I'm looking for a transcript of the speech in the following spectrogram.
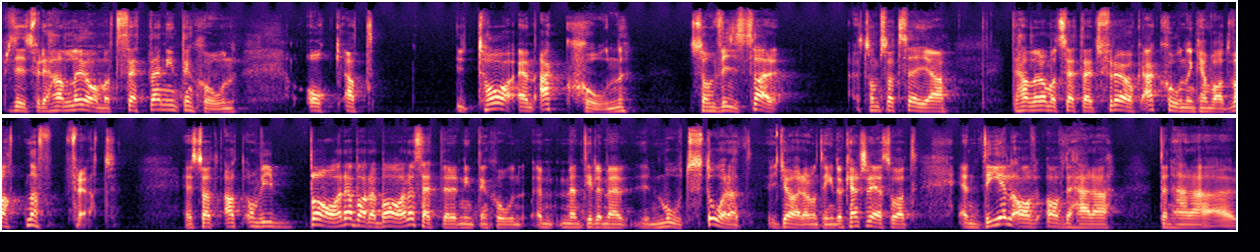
Precis, för det handlar ju om att sätta en intention och att ta en aktion som visar, som så att säga, det handlar om att sätta ett frö och aktionen kan vara att vattna fröet. Eh, så att, att om vi bara, bara, bara sätter en intention eh, men till och med motstår att göra någonting, då kanske det är så att en del av, av det här, den här eh,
